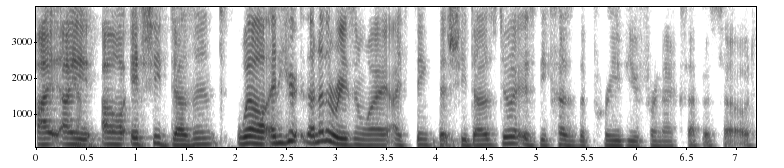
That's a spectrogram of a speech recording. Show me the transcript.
I, I, oh, if she doesn't, well, and here another reason why I think that she does do it is because of the preview for next episode.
